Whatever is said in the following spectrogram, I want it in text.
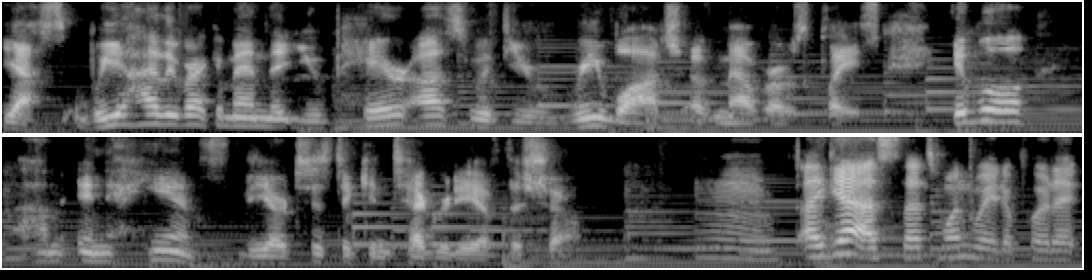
Yes, we highly recommend that you pair us with your rewatch of Melrose Place. It will um, enhance the artistic integrity of the show. Mm, I guess that's one way to put it.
